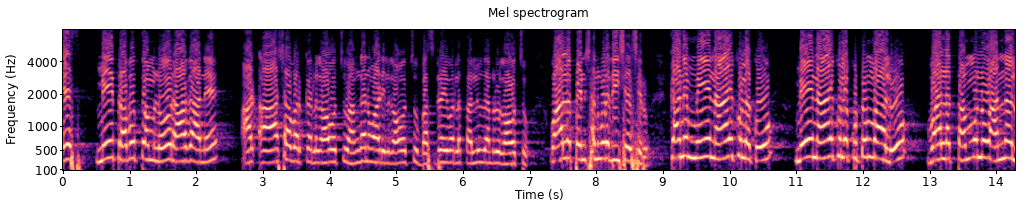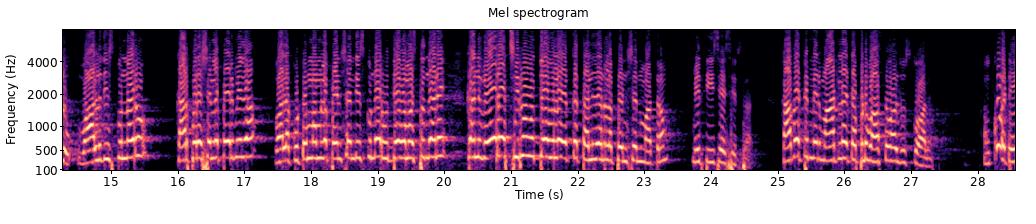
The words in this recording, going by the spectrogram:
ఎస్ మీ ప్రభుత్వంలో రాగానే ఆశా వర్కర్లు కావచ్చు అంగన్వాడీలు కావచ్చు బస్ డ్రైవర్ల తల్లిదండ్రులు కావచ్చు వాళ్ళ పెన్షన్ కూడా తీసేసారు కానీ మీ నాయకులకు మీ నాయకుల కుటుంబాలు వాళ్ళ తమ్ములు అన్నలు వాళ్ళు తీసుకున్నారు కార్పొరేషన్ల పేరు మీద వాళ్ళ కుటుంబంలో పెన్షన్ తీసుకున్నారు ఉద్యోగం వస్తుందని కానీ వేరే చిరు ఉద్యోగుల యొక్క తల్లిదండ్రుల పెన్షన్ మాత్రం మీరు తీసేసారు సార్. కాబట్టి మీరు మాట్లాడేటప్పుడు వాస్తవాలు చూసుకోవాలి. ఇంకోటి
